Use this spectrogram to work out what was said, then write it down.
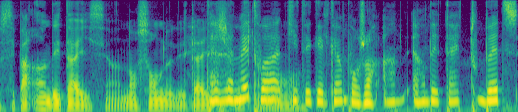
c'est pas un détail, c'est un ensemble de détails. T'as jamais, toi, quitté quelqu'un pour genre un, un détail tout bête,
